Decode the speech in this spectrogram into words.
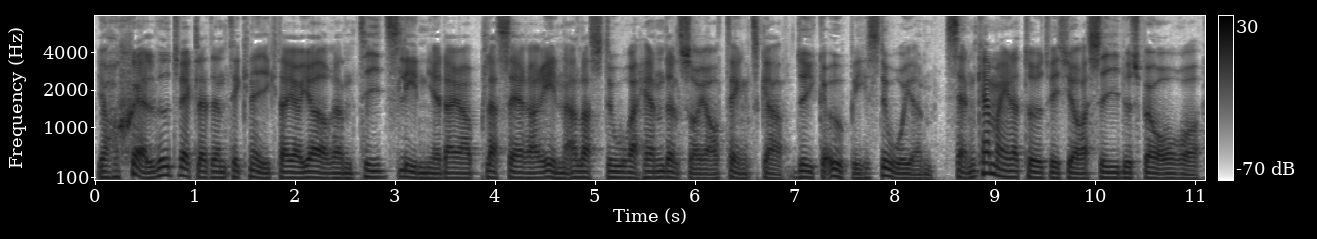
Jag har själv utvecklat en teknik där jag gör en tidslinje där jag placerar in alla stora händelser jag har tänkt ska dyka upp i historien. Sen kan man ju naturligtvis göra sidospår och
